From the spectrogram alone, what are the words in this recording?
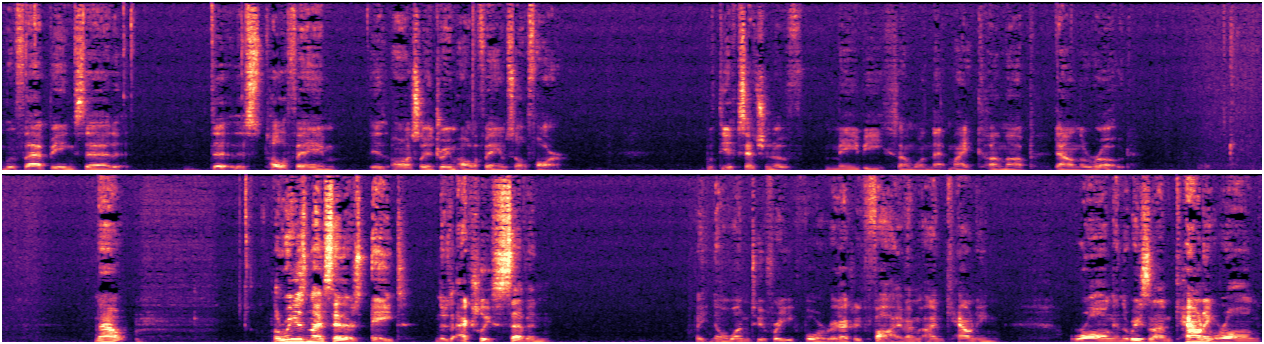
with that being said, th- this Hall of Fame is honestly a dream Hall of Fame so far, with the exception of maybe someone that might come up down the road. Now, the reason I say there's eight, there's actually seven. Wait, no, one, two, three, four. There's actually five. I'm I'm counting wrong, and the reason I'm counting wrong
